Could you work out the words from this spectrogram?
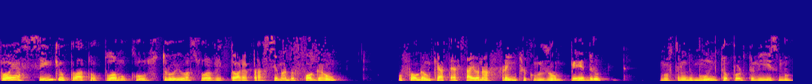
foi assim que o Platoplomo construiu a sua vitória para cima do Fogão. O Fogão que até saiu na frente com João Pedro, mostrando muito oportunismo.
